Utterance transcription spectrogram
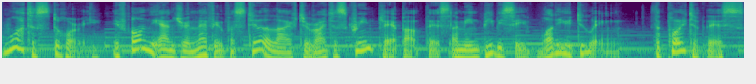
what a story! If only Andrea Levy was still alive to write a screenplay about this. I mean, BBC, what are you doing? The point of this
